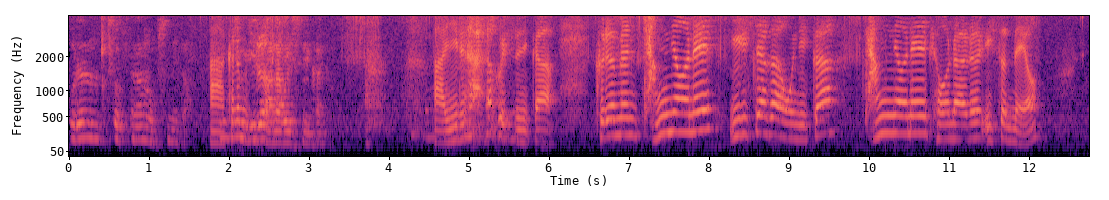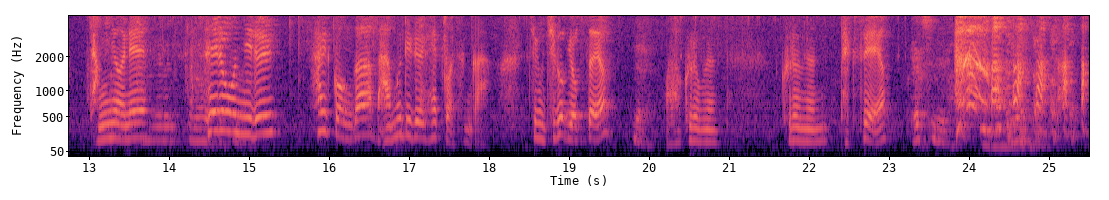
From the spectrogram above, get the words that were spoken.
올해는 특별한 없습니다. 아, 지금 그럼- 일을 안 하고 있으니까요. 아, 일을 안 하고 있으니까. 그러면 작년에 일자가 오니까 작년에 변화를 있었네요. 작년에 작년에 새로운 일을 할 건가 마무리를 할 것인가. 지금 직업이 없어요? 네. 아 그러면 그러면 백수예요? 백수입니다.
